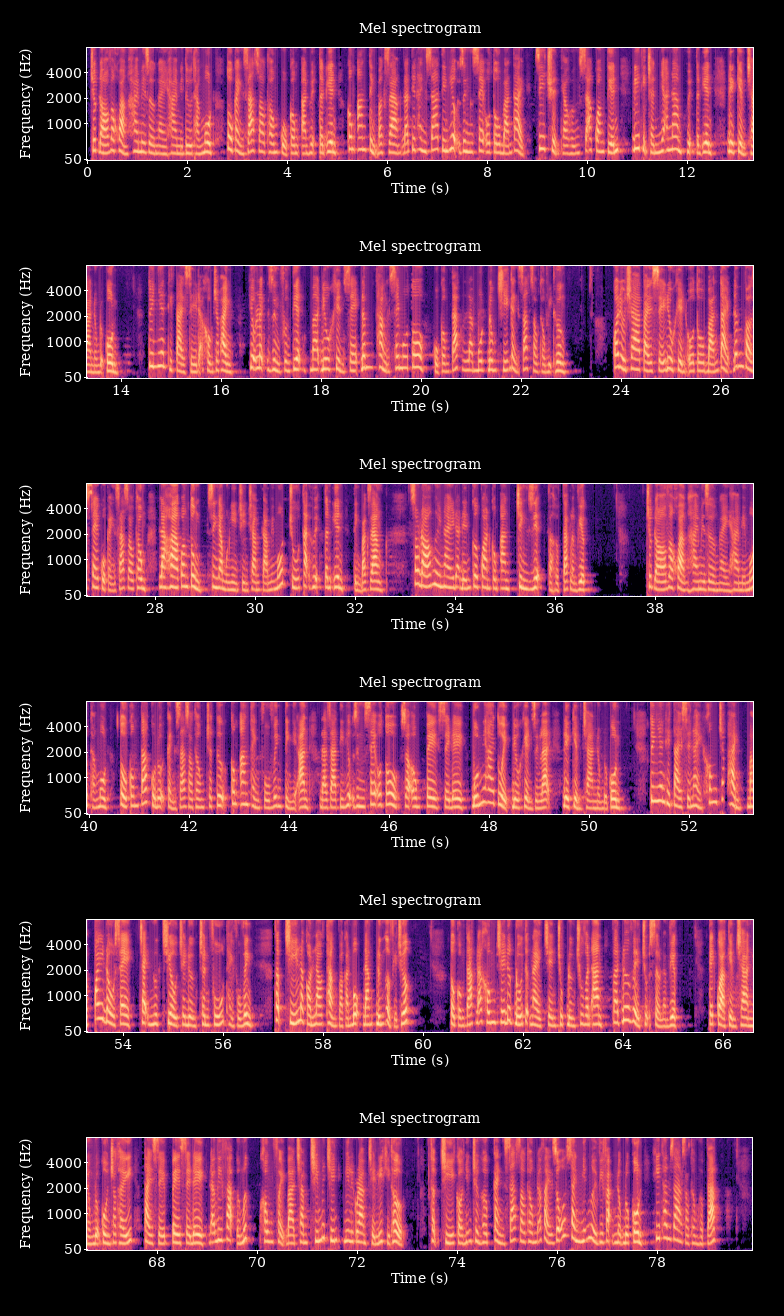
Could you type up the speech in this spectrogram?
Trước đó vào khoảng 20 giờ ngày 24 tháng 1, Tổ Cảnh sát Giao thông của Công an huyện Tân Yên, Công an tỉnh Bắc Giang đã tiến hành ra tín hiệu dừng xe ô tô bán tải di chuyển theo hướng xã Quang Tiến đi thị trấn Nhã Nam, huyện Tân Yên để kiểm tra nồng độ cồn. Tuy nhiên thì tài xế đã không chấp hành, hiệu lệnh dừng phương tiện mà điều khiển xe đâm thẳng xe mô tô của công tác là một đồng chí cảnh sát giao thông bị thương. Qua điều tra, tài xế điều khiển ô tô bán tải đâm vào xe của cảnh sát giao thông là Hòa Quang Tùng, sinh năm 1981, trú tại huyện Tân Yên, tỉnh Bắc Giang. Sau đó, người này đã đến cơ quan công an trình diện và hợp tác làm việc. Trước đó vào khoảng 20 giờ ngày 21 tháng 1, tổ công tác của đội cảnh sát giao thông trật tự công an thành phố Vinh tỉnh Nghệ An đã ra tín hiệu dừng xe ô tô do ông PCD 42 tuổi điều khiển dừng lại để kiểm tra nồng độ cồn. Tuy nhiên thì tài xế này không chấp hành mà quay đầu xe chạy ngược chiều trên đường Trần Phú, thành phố Vinh, thậm chí là còn lao thẳng vào cán bộ đang đứng ở phía trước. Tổ công tác đã khống chế được đối tượng này trên trục đường Chu Văn An và đưa về trụ sở làm việc. Kết quả kiểm tra nồng độ cồn cho thấy tài xế PCD đã vi phạm ở mức 0,399 mg trên lít khí thở. Thậm chí có những trường hợp cảnh sát giao thông đã phải dỗ dành những người vi phạm nồng độ cồn khi tham gia giao thông hợp tác.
